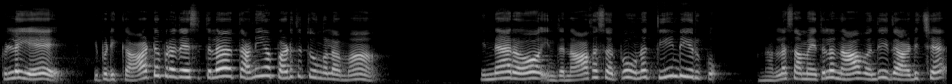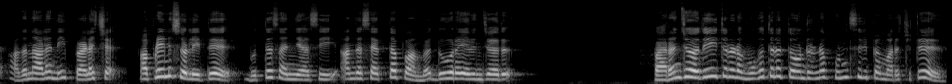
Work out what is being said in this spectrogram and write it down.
பிள்ளையே இப்படி காட்டு பிரதேசத்தில் தனியாக படுத்து தூங்கலாமா? இந்நேரம் இந்த நாகசர்ப்பம் உன்னை தீண்டி இருக்கும். நல்ல சமயத்தில் நான் வந்து இதை அடித்தேன் அதனால் நீ பிழைச்ச அப்படின்னு சொல்லிட்டு புத்த சந்நியாசி அந்த செத்த பாம்பை தூரம் எரிஞ்சாரு பரஞ்சோதி தன்னோட முகத்தில் தோன்றின புன்சிரிப்பை மறைச்சிட்டு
